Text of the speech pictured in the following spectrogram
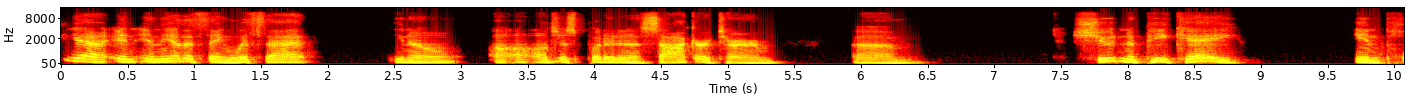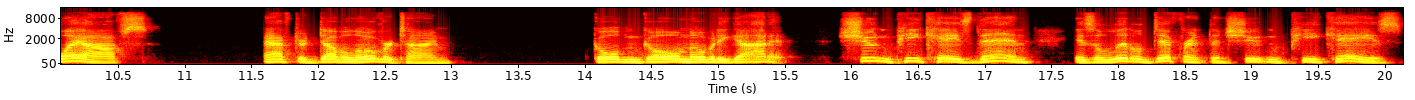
Yeah, and and the other thing with that, you know, I'll, I'll just put it in a soccer term. Um, shooting a PK in playoffs after double overtime golden goal, nobody got it. Shooting PKs then is a little different than shooting PKs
